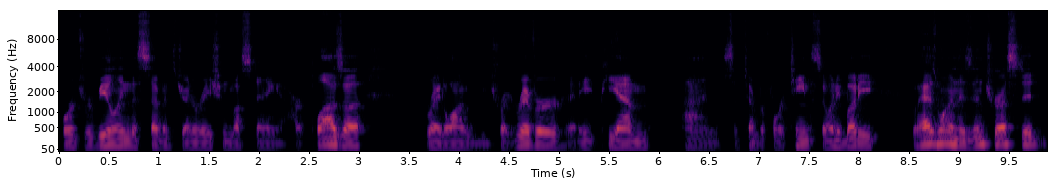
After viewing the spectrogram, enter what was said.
Ford's revealing the seventh generation Mustang at Hart Plaza, right along the Detroit River at 8 p.m. on September 14th. So anybody who has one and is interested,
